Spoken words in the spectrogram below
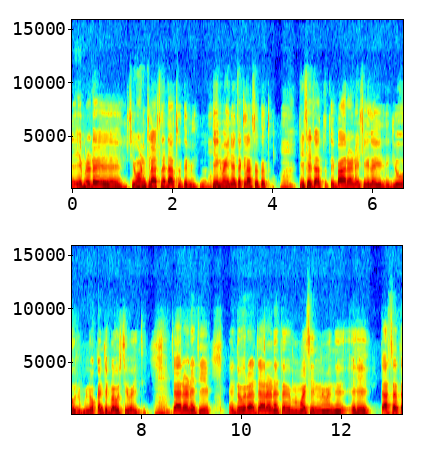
एम्ब्रॉयडरी शिवण क्लासला जात होते मी. तीन महिन्याचा क्लास होता तो. हम्म, तिथे जात होते. बारा आण्या शिलाई घेऊन लोकांचे ब्लाऊज शिवायचे. हम्म. चार आण्याची दोरा चार आण्याचं मशीन म्हणजे हे तासात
